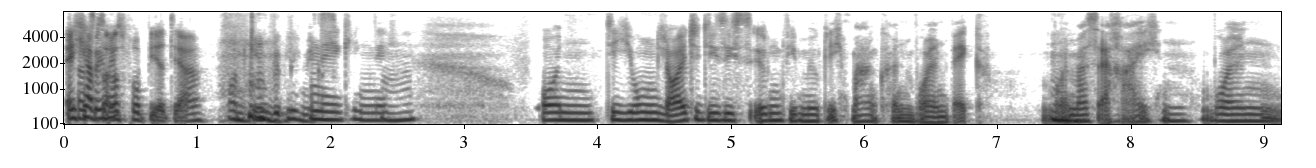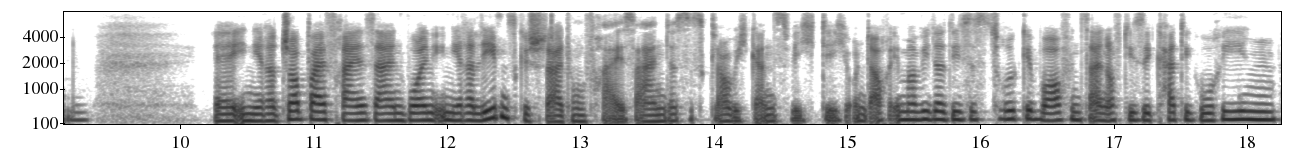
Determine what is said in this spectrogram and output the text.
Ich habe es ausprobiert, ja. Und ging wirklich nichts? Nee, ging nicht. Mhm. Und die jungen Leute, die sich irgendwie möglich machen können, wollen weg, wollen mhm. was erreichen, wollen in ihrer Jobwahl frei sein, wollen in ihrer Lebensgestaltung frei sein. Das ist, glaube ich, ganz wichtig. Und auch immer wieder dieses zurückgeworfen sein auf diese Kategorien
